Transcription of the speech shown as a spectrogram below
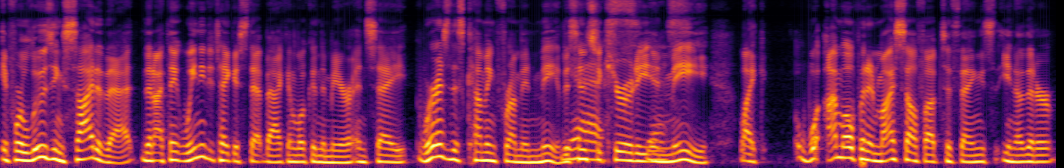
if we're losing sight of that, then I think we need to take a step back and look in the mirror and say, where is this coming from in me? This yes, insecurity yes. in me, like wh- I'm opening myself up to things, you know, that are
